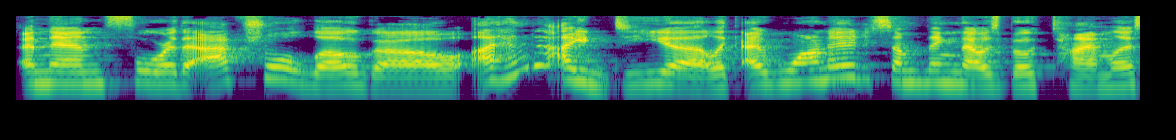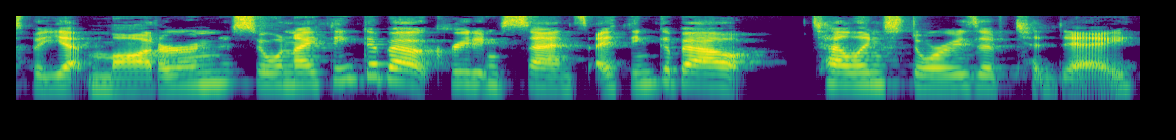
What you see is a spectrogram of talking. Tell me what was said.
And then for the actual logo, I had an idea. Like I wanted something that was both timeless but yet modern. So when I think about creating scents, I think about telling stories of today.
